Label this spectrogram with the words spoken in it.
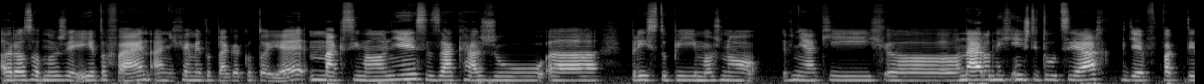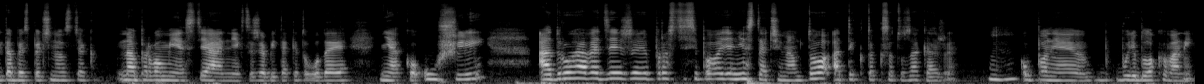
rozhodnú, že je to fajn a nechajme to tak, ako to je. Maximálne sa zakážu uh, prístupy možno v nejakých uh, národných inštitúciách, kde fakt je tá bezpečnosť na prvom mieste a nechceš, aby takéto údaje nejako ušli. A druhá vec je, že proste si povedia, nestačí nám to a TikTok sa to zakáže mm-hmm. úplne bude blokovaný.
